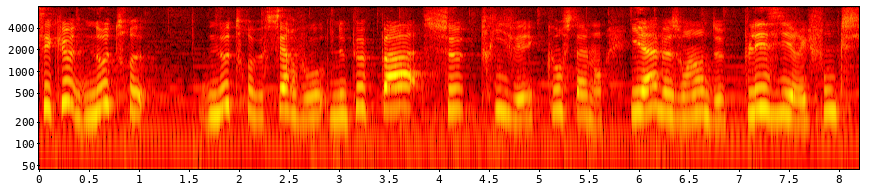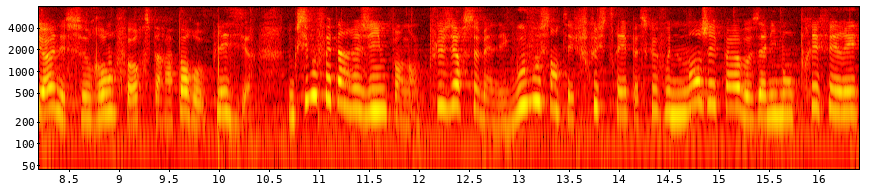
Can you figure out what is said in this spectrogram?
c'est que notre cerveau ne peut pas se priver constamment. Il a besoin de plaisir, il fonctionne et se renforce par rapport au plaisir. Donc si vous faites un régime pendant plusieurs semaines et que vous vous sentez frustré parce que vous ne mangez pas vos aliments préférés,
